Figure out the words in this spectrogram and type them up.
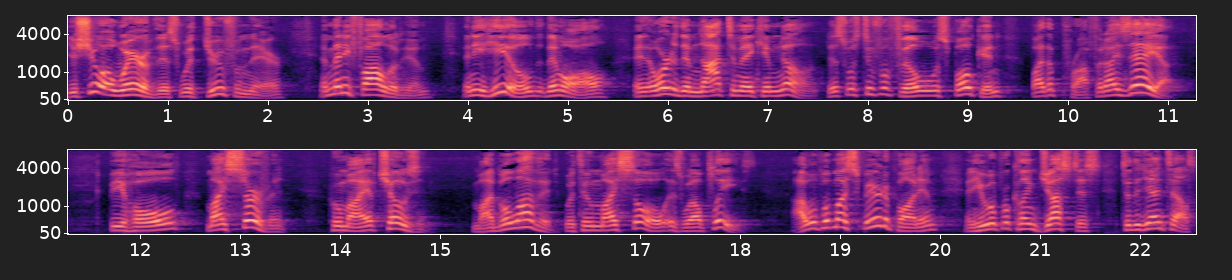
Yeshua, aware of this, withdrew from there, and many followed him, and he healed them all and ordered them not to make him known. This was to fulfill what was spoken by the prophet Isaiah Behold, my servant, whom I have chosen my beloved, with whom my soul is well pleased. I will put my spirit upon him, and he will proclaim justice to the Gentiles.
